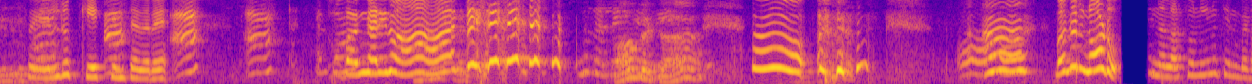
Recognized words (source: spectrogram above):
ಎಲ್ರು ಸೊ ಎಲ್ಲರೂ ಕೇಕ್ ತಿಂತಾ ಇದ್ದಾರೆ ಬಂಗಾರಿನು ಆ ಅಂತ. ಬಂಗಾರಿ ನೋಡು. ತಿನ್ನಲ್ಲ ಸೊ ನೀನು ತಿನ್ಬೇಡ.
